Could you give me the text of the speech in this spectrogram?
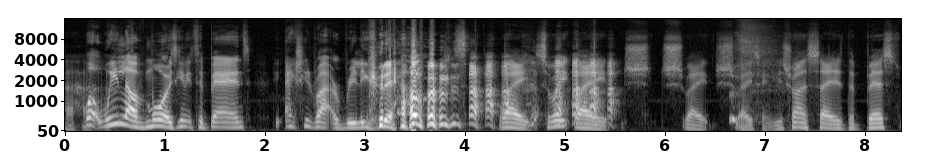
what we love more is giving it to bands who actually write a really good albums. Wait, so wait, wait, shh, shh, wait, shh, wait. You're trying to say is the best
